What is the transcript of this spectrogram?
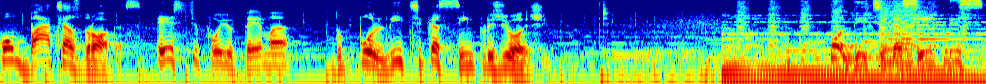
Combate às drogas. Este foi o tema do Política Simples de hoje. Política Simples,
